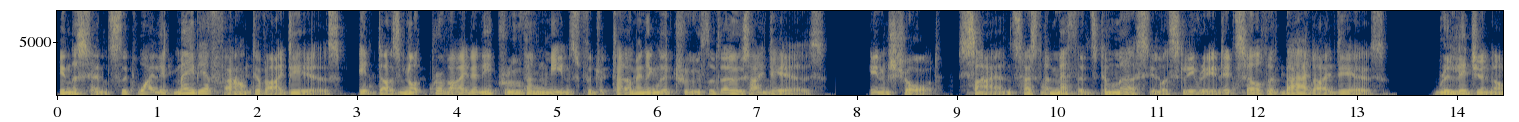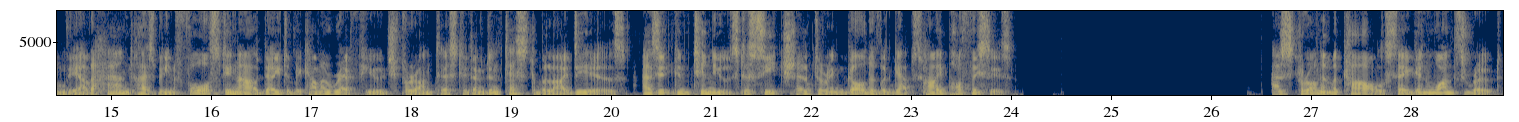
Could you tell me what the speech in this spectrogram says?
in the sense that while it may be a fount of ideas, it does not provide any proven means for determining the truth of those ideas. In short, science has the methods to mercilessly rid itself of bad ideas. Religion, on the other hand, has been forced in our day to become a refuge for untested and untestable ideas, as it continues to seek shelter in God of the Gaps hypothesis. Astronomer Carl Sagan once wrote,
